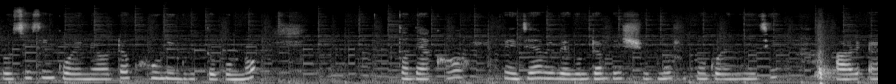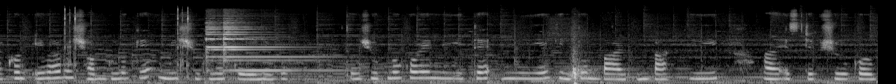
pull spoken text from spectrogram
প্রসেসিং করে নেওয়াটা খুবই গুরুত্বপূর্ণ। তো দেখো, এই যে আমি বেগুনটা বেশ শুকনো শুকনো করে নিয়েছি। আর এখন এভাবে সবগুলোকে আমি শুকনো করে নেব। তো শুকনো করে নিতে, নিয়ে কিন্তু বাকি স্টেপ শুরু করব।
